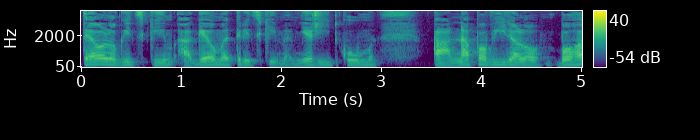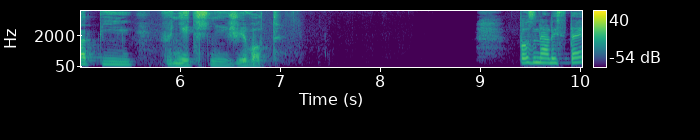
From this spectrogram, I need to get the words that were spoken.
teologickým a geometrickým měřítkům a napovídalo bohatý vnitřní život. Poznali jste?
